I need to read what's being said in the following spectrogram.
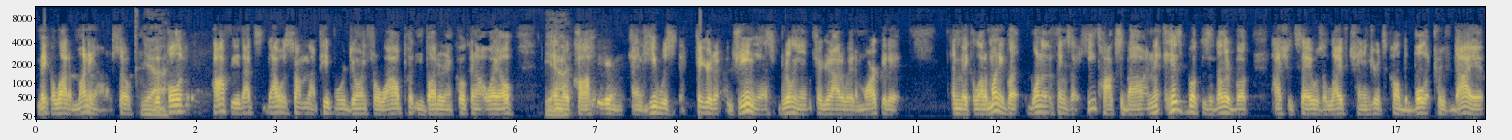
make a lot of money on them. So Yeah. with Bullet Coffee, that's that was something that people were doing for a while, putting butter and coconut oil in their coffee, and, and he was figured a genius, brilliant, figured out a way to market it and make a lot of money. But one of the things that he talks about, and his book is another book I should say was a life changer. It's called the Bulletproof Diet,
